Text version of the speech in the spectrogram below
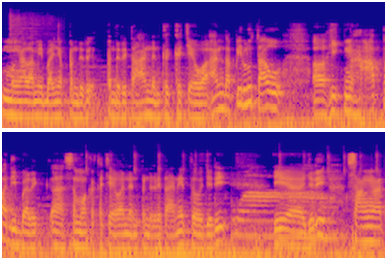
mengalami banyak penderi- penderitaan dan kekecewaan tapi lu tahu eh, hikmah apa di balik eh, semua kekecewaan dan penderitaan itu jadi Wow. Iya, jadi sangat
